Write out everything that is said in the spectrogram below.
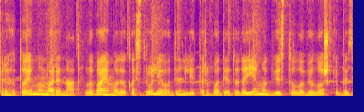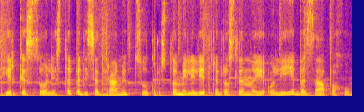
Приготуємо маринад. Вливаємо до каструлі 1 літр води, додаємо 2 столові ложки без гірки солі, 150 г цукру, 100 мл рослинної олії без запаху,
